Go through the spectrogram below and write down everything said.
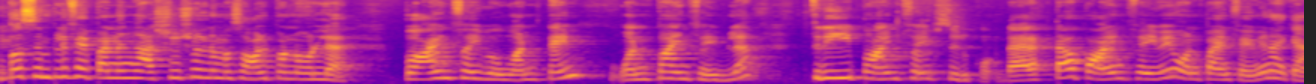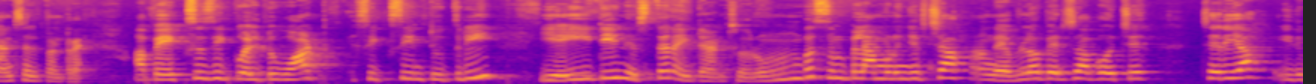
இப்போ சிம்பிளிஃபை பண்ணுங்க. அஸ்யூஷுவல் நம்ம சால்வ் பண்ணோம்ல point five one time one point ஃபைவ்ல த்ரீ பாயிண்ட் ஃபைவ்ஸ் இருக்கும். டேரெக்டாக பாயிண்ட் ஃபைவே ஒன் பாயிண்ட் ஃபைவே நான் கேன்சல் பண்ணுறேன் அப்போ x is equal to what six into three eighteen is the right answer ரொம்ப சிம்பிளாக முடிஞ்சிருச்சா? அங்கே எவ்வளோ பெருசாக போச்சு? சரியா? இது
